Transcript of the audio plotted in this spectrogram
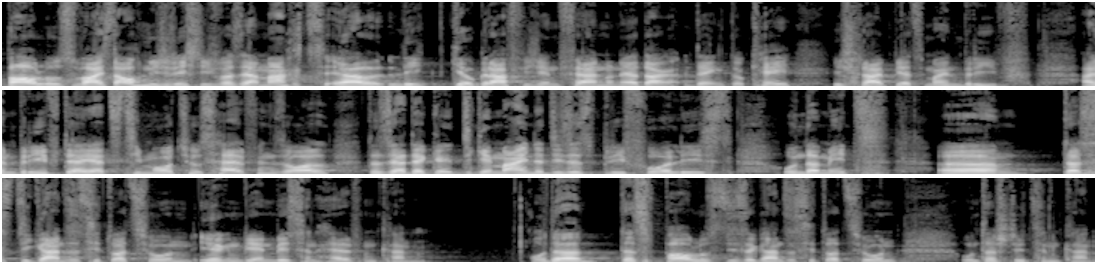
Paulus weiß auch nicht richtig, was er macht. Er liegt geografisch entfernt und er denkt, okay, ich schreibe jetzt meinen Brief. Ein Brief, der jetzt Timotheus helfen soll, dass er die Gemeinde dieses Brief vorliest und damit, äh, dass die ganze Situation irgendwie ein bisschen helfen kann. Oder dass Paulus diese ganze Situation unterstützen kann.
